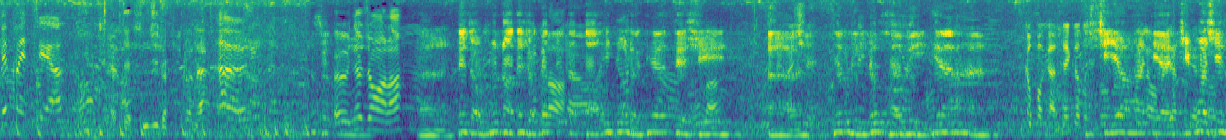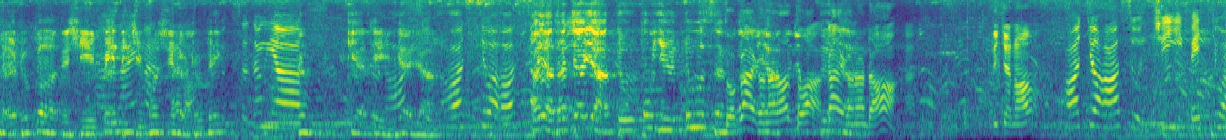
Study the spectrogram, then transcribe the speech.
biết bài chị ạ? Chị xin chị rồi. Ờ. Ừ, nhớ cho là. Thế chỗ lúc nào thế chỗ cái tên là tỏ ít nhớ lời thế thì chị thiên vị nước khó vị thiên các bạn thấy các chị à chị ờ, chỉ mua xin hở đúng không thì chỉ bên thì chỉ mua xin hở đúng đấy kiện thì thế giờ bây giờ thấy chơi giờ tu tu như tu sửa tổ cái còn nó tổ cái đó? À, đi cho nó. Ở chỗ ở sườn chi bên chùa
